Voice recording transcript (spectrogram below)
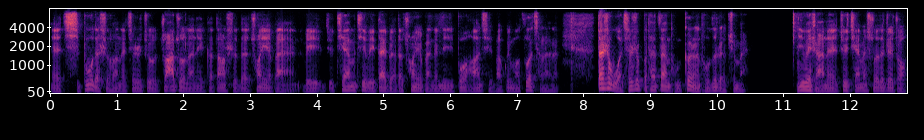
呃，起步的时候呢，其实就抓住了那个当时的创业板为就 TMT 为代表的创业板的那一波行情，把规模做起来了。但是我其实不太赞同个人投资者去买，因为啥呢？就前面说的这种，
